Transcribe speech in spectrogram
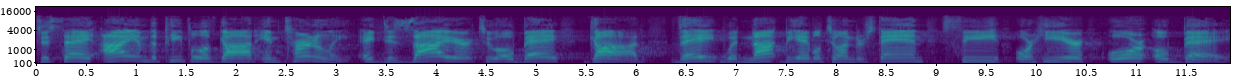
to say, I am the people of God internally, a desire to obey God, they would not be able to understand, see, or hear, or obey.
